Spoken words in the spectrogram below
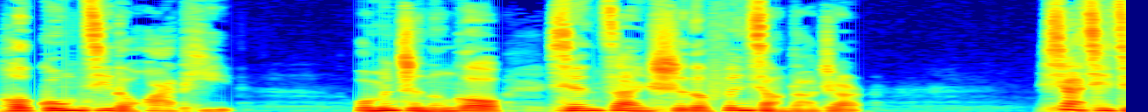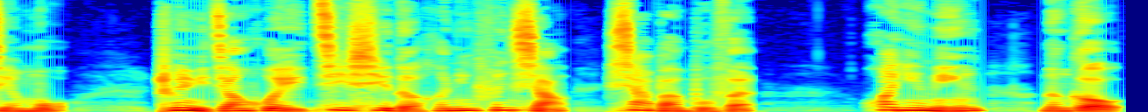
和攻击的话题。我们只能够先暂时的分享到这儿，下期节目春雨将会继续的和您分享下半部分，欢迎您能够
